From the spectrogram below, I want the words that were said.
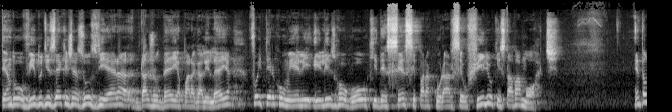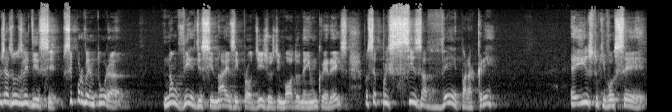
tendo ouvido dizer que Jesus viera da Judéia para a Galiléia, foi ter com ele e lhes rogou que descesse para curar seu filho que estava à morte. Então Jesus lhe disse: Se porventura não virdes sinais e prodígios de modo nenhum crereis, você precisa ver para crer. É isto que você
